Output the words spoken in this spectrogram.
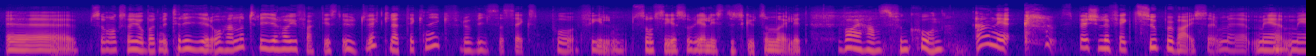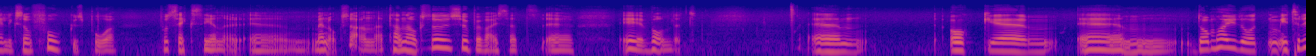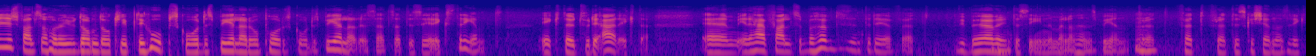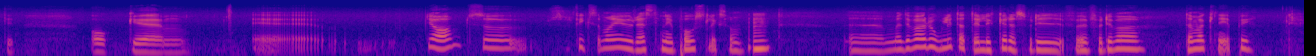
Eh, som också har jobbat med Trier och han och Trier har ju faktiskt utvecklat teknik för att visa sex på film som ser så realistisk ut som möjligt. Vad är hans funktion? Han är special effects supervisor med, med, med liksom fokus på, på sexscener eh, men också annat. Han har också supervisat eh, eh våldet. Ehm, och ehm, ehm, de har ju då, i Triers fall så har ju de då klippt ihop skådespelare och porrskådespelare så att, så att det ser extremt äkta ut, för det är äkta. I det här fallet så behövdes inte det för att vi behöver inte se in mellan hennes ben för, mm. att, för, att, för att det ska kännas riktigt. Och uh, ja, så fixar man ju resten i post liksom. Mm. Uh, men det var roligt att det lyckades för det, för, för det var, den var knepig.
